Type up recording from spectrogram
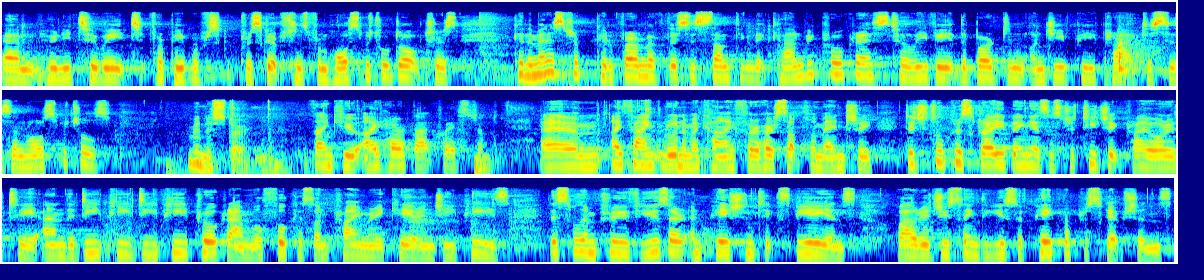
um, who need to wait for paper pres prescriptions from hospital doctors. Can the Minister confirm if this is something that can be progressed to alleviate the burden on GP practices and hospitals? Minister. Thank you. I heard that question. Um, I thank Rona Mackay for her supplementary. Digital prescribing is a strategic priority and the DPDP programme will focus on primary care and GPs. This will improve user and patient experience while reducing the use of paper prescriptions.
